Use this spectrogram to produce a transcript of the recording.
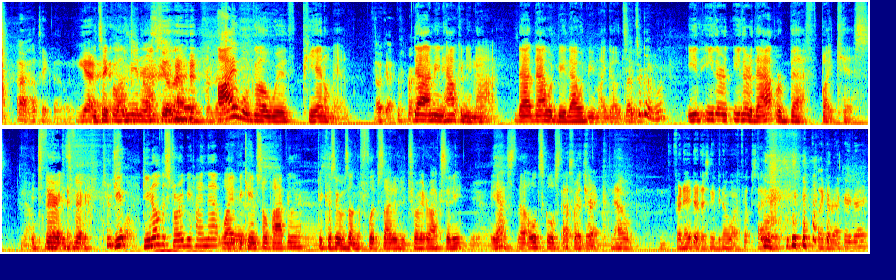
All right, I'll take that one. Yeah. You take Bohemian I'll Rhapsody. steal that one from them. I will go with Piano Man. Okay. That I mean, how can you not? That that would be that would be my go-to. That's a good one. Either, either either that or Beth by Kiss. No. It's very it's very. Do you slow. do you know the story behind that? Why it became so popular? yes. Because it was on the flip side of Detroit Rock City. Yes. Yes, the old school stuff That's stuff the right there. trick. Now, Fernando doesn't even know what flip side is. Like a record, right?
